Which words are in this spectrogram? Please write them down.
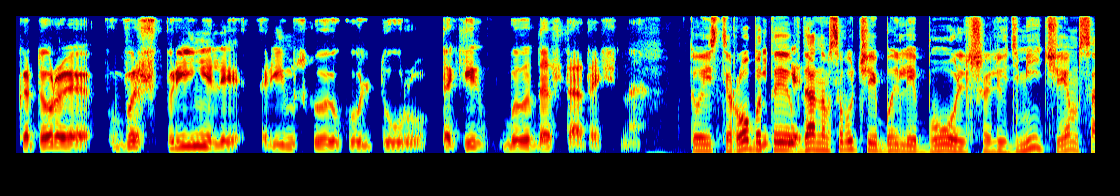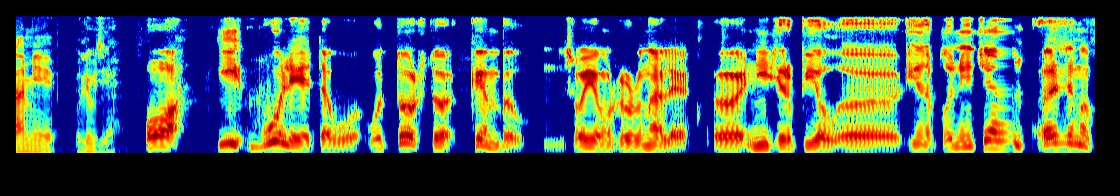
которые восприняли римскую культуру. Таких было достаточно. То есть роботы и... в данном случае были больше людьми, чем сами люди? О, и более того, вот то, что Кэмпбелл в своем журнале э, не терпел э, инопланетян, Азимов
